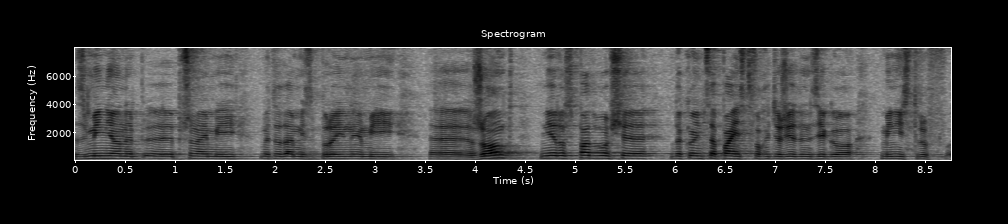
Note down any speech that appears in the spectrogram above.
zmieniony e, przynajmniej metodami zbrojnymi e, rząd. Nie rozpadło się do końca państwo, chociaż jeden z jego ministrów e,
